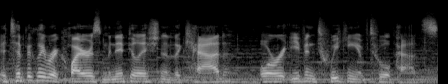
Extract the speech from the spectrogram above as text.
it typically requires manipulation of the CAD or even tweaking of tool paths,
